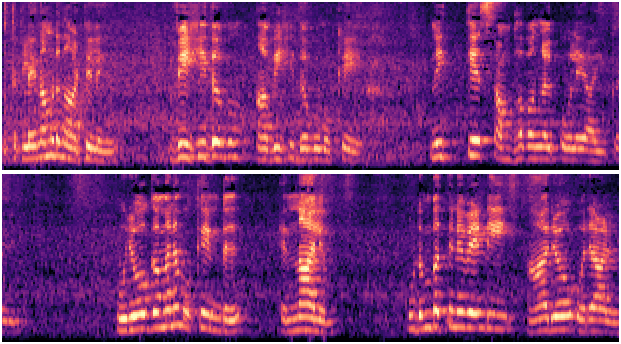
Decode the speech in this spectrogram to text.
സുഹൃത്തുക്കളെ നമ്മുടെ നാട്ടിലെ വിഹിതവും അവിഹിതവും ഒക്കെ നിത്യസംഭവങ്ങൾ പോലെ ആയിക്കഴിഞ്ഞു പുരോഗമനമൊക്കെ ഉണ്ട്. എന്നാലും കുടുംബത്തിന് വേണ്ടി ആരോ ഒരാൾ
